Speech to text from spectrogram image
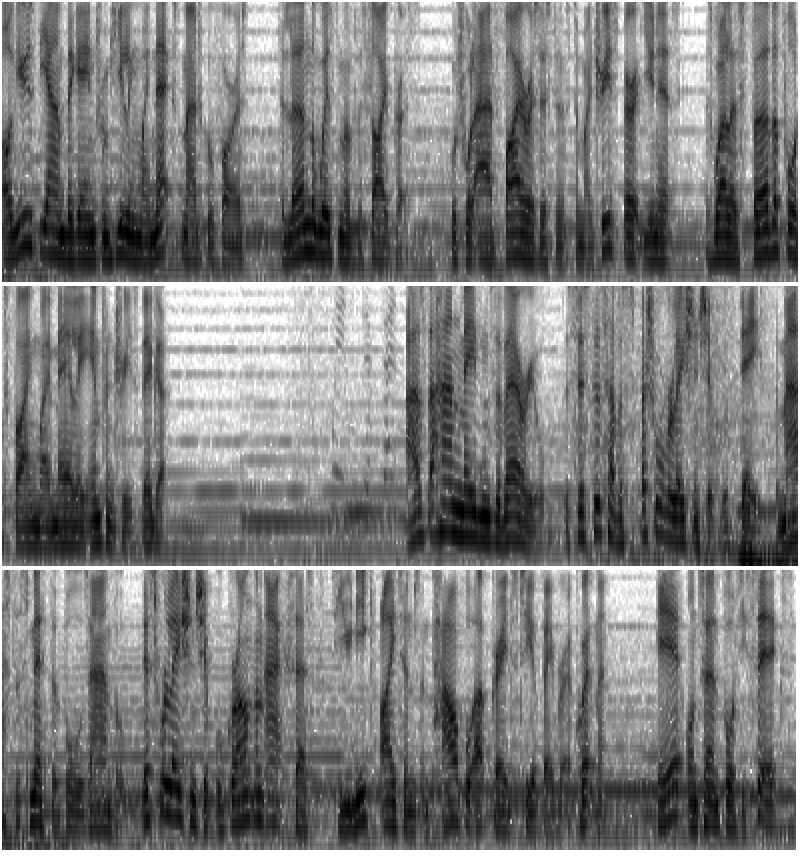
I'll use the amber gain from healing my next magical forest to learn the wisdom of the cypress, which will add fire resistance to my tree spirit units, as well as further fortifying my melee infantry's vigor. As the handmaidens of Ariel, the sisters have a special relationship with Daith, the master smith of Vaul's Anvil. This relationship will grant them access to unique items and powerful upgrades to your favorite equipment. Here, on turn 46,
